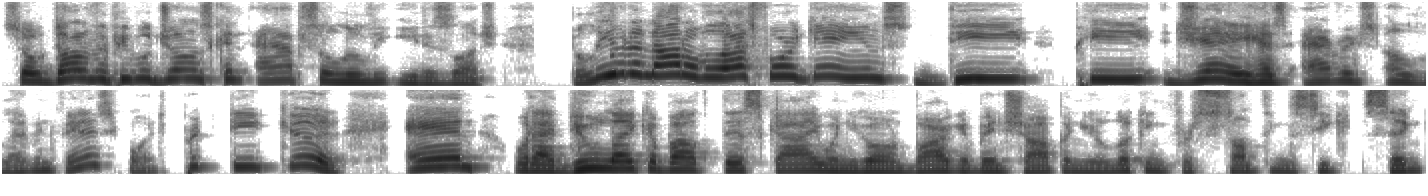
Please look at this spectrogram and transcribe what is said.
So Donovan People Jones can absolutely eat his lunch. Believe it or not, over the last four games, DPJ has averaged 11 fantasy points. Pretty good. And what I do like about this guy, when you go and bargain bin shopping, you're looking for something to seek, sink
